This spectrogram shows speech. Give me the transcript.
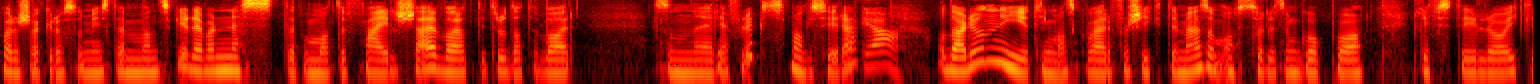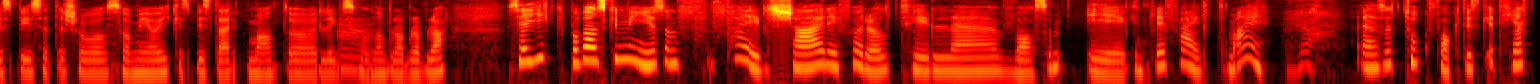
forårsaker også mye stemmevansker, det var neste på en måte feilskjær, var at de trodde at det var sånn refluks, magesyre. Ja. Og da er det jo nye ting man skal være forsiktig med, som også liksom går på livsstil og ikke spise etter så og så mye, og ikke spise sterk mat og ligge sånn og bla, bla, bla. Så jeg gikk på ganske mye sånn feilskjær i forhold til uh, hva som egentlig feilte meg. Eh, så det tok faktisk et helt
